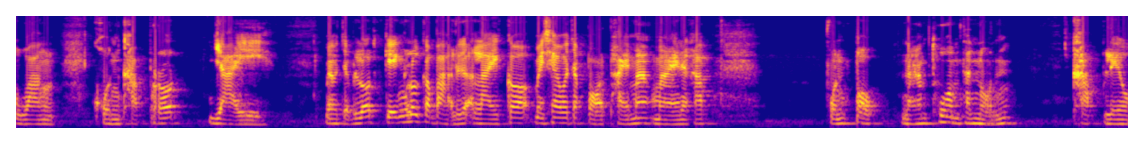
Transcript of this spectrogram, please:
ระวัง คนขับรถใหญ่ไม่ว่าจะเป็นรถเก๋งรถกระบะหรืออะไรก็ไม่ใช่ว่าจะปลอดภัยมากมายนะครับ ฝนตกน้ำท่วมถนน ขับเร็ว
